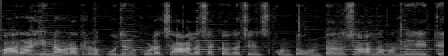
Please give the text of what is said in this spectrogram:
వారాహి నవరాత్రుల పూజను కూడా చాలా చక్కగా చేసుకుంటూ ఉంటారు చాలామంది అయితే.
